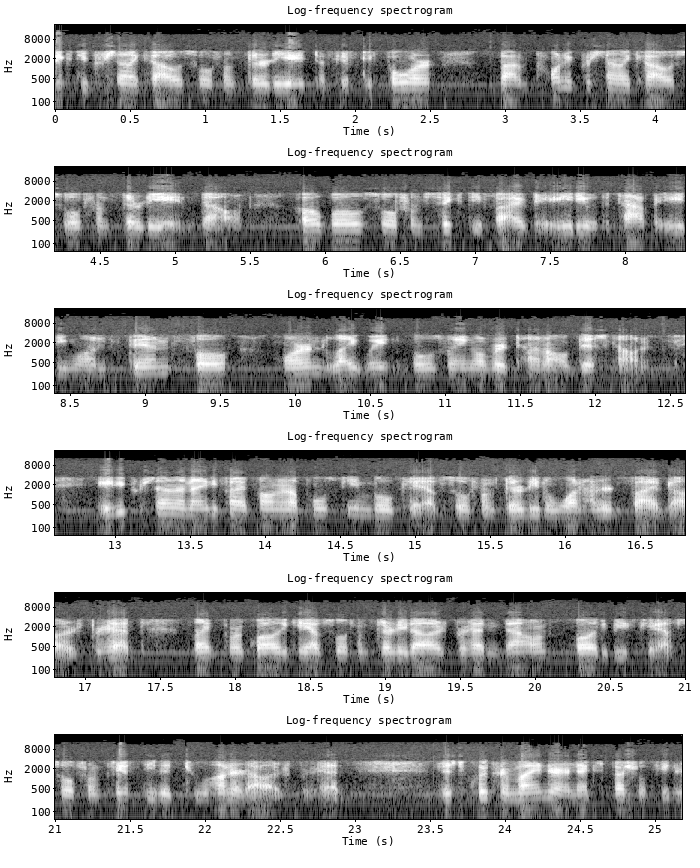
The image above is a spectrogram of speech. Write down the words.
60% of cows sold from 38 to 54. Bottom 20% of cows sold from 38 and down. Cull bulls sold from 65 to 80 with the top of 81. Thin, full, horned, lightweight, and bulls weighing over a ton all discounted. 80% of the 95 pound and up Holstein bull calves sold from 30 to 105 dollars per head. Light pork quality calves sold from $30 per head and down. Quality beef calves sold from 50 to $200 per head. Just a quick reminder, our next special feeder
